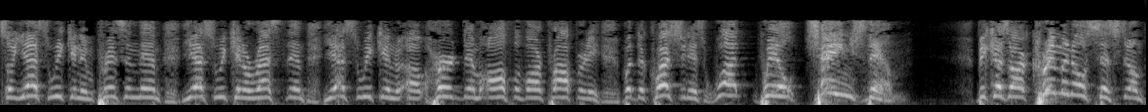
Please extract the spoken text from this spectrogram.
So yes, we can imprison them. Yes, we can arrest them. Yes, we can uh, herd them off of our property. But the question is, what will change them? Because our criminal system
